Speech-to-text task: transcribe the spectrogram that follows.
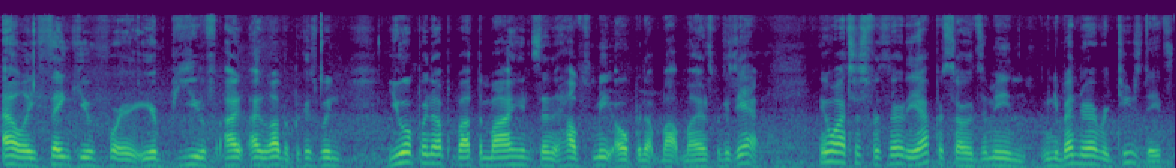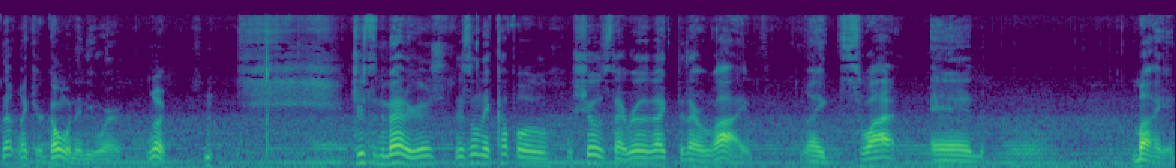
Ellie, thank you for your beautiful. I, I love it because when you open up about the Mayans, then it helps me open up about Mayans because, yeah, you watch this for 30 episodes. I mean, when you've been there every Tuesday, it's not like you're going anywhere. Look. Truth of the matter is, there's only a couple of shows that I really like that are live, like SWAT and Mayans.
